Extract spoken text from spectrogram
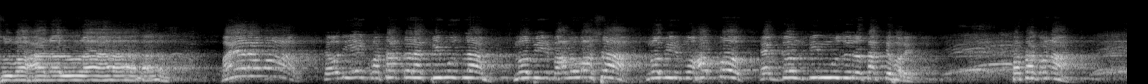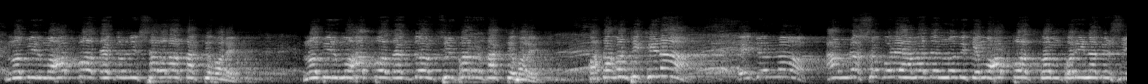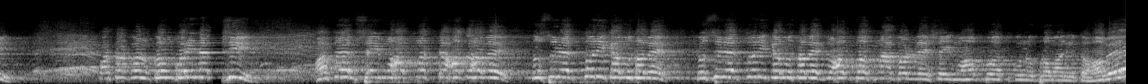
ভাইয়ের আমার, তাহলে এই কথার দ্বারা কি বুঝলাম? নবীর ভালোবাসা, নবীর মহাব্বত একজন দিন মজুরে থাকতে পারে। কথা নবীর মহাব্বত একজন রিক্সাওয়ালা থাকতে পারে। নবীর মহাব্বত একজন সুইপার থাকতে পারে। কথা কোন ঠিক কিনা? এই জন্য আমরা সকলে আমাদের নবীকে মহাব্বত কম করি না বেশি। কথা কোন, কম করি না বেশি। অতএব সেই মহব্বতটা হতে হবে। রসুলের তরিকা মোতাবেক, রসুলের তরিকা মোতাবেক মহব্বত না করলে সেই মহব্বত কোনো প্রমাণিত হবে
